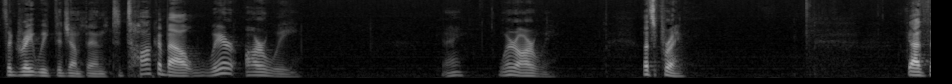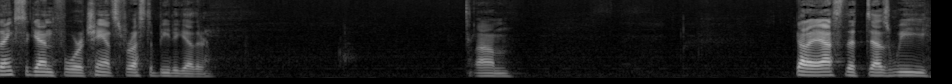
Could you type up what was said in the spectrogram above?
It's a great week to jump in to talk about where are we? Okay? Where are we? Let's pray. God, thanks again for a chance for us to be together. Um, God, I ask that as we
